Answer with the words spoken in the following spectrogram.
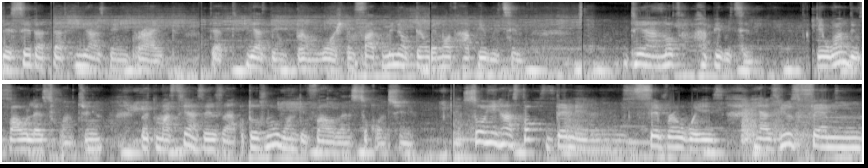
They say that, that he has been bribed, that he has been brainwashed. In fact, many of them were not happy with him. They are not happy with him. They want the violence to continue, but Mathias Ezeaku does not want the violence to continue. So he has talked to them in several ways. He has used firm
